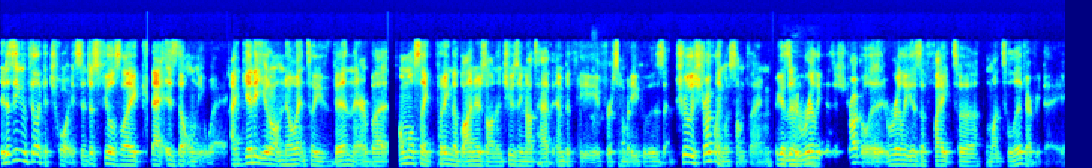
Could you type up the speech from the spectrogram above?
it doesn't even feel like a choice. It just feels like that is the only way. I get it, you don't know it until you've been there, but almost like putting the blinders on and choosing not to have empathy for somebody who is truly struggling with something because mm-hmm. it really is a struggle. It really is a fight to want to live every day.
